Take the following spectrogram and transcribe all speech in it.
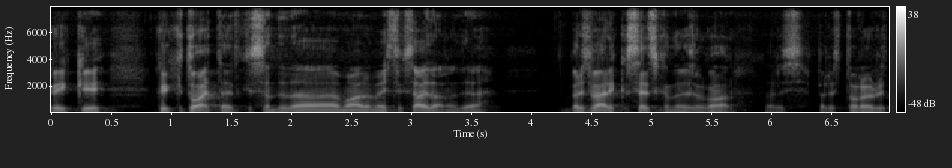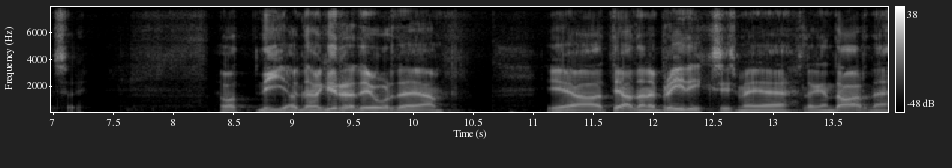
kõiki, kõiki toetajaid, kes on teda maailmameistriks aidanud ja päris väärikas seltskond oli seal kohal, päris, päris tore üritus oli. vot nii, ja läheme kirjade juurde ja, ja teadlane Priidik, siis meie legendaarne,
